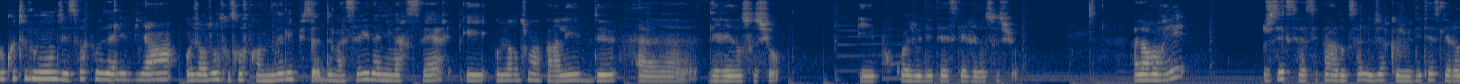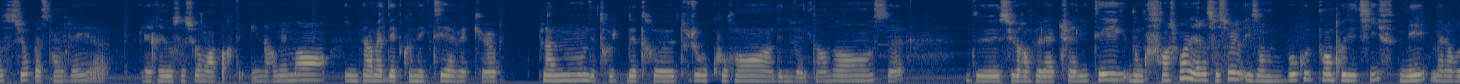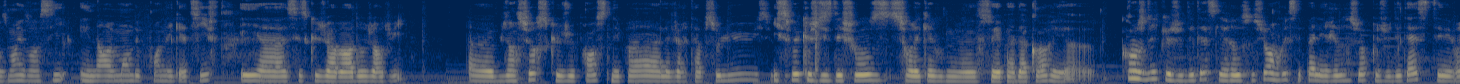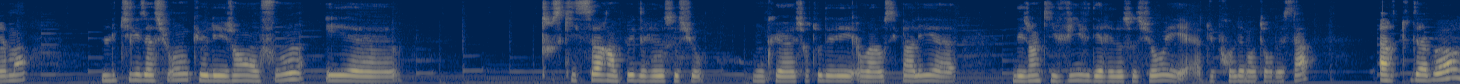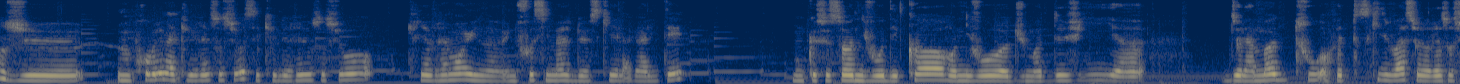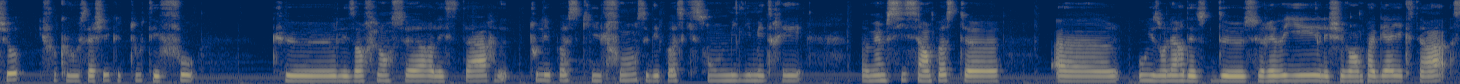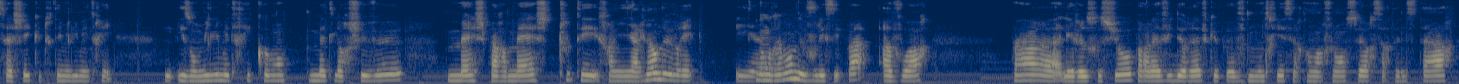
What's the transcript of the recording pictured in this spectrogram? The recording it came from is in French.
Coucou tout le monde, j'espère que vous allez bien. Aujourd'hui on se retrouve pour un nouvel épisode de ma série d'anniversaire et aujourd'hui on va parler de euh, les réseaux sociaux et pourquoi je déteste les réseaux sociaux. Alors en vrai, je sais que c'est assez paradoxal de dire que je déteste les réseaux sociaux parce qu'en vrai, euh, les réseaux sociaux m'ont apporté énormément. Ils me permettent d'être connectée avec euh, plein de monde, d'être toujours au courant des nouvelles tendances, de suivre un peu l'actualité. Donc franchement, les réseaux sociaux, ils ont beaucoup de points positifs, mais malheureusement, ils ont aussi énormément de points négatifs. Et euh, c'est ce que je vais aborder aujourd'hui. Euh, bien sûr, ce que je pense n'est pas la vérité absolue. Il se peut que je dise des choses sur lesquelles vous ne soyez pas d'accord. Et euh, quand je dis que je déteste les réseaux sociaux, en vrai, c'est pas les réseaux sociaux que je déteste, c'est vraiment l'utilisation que les gens en font et tout ce qui sort un peu des réseaux sociaux. Donc surtout, on va aussi parler des gens qui vivent des réseaux sociaux et euh, du problème autour de ça. Alors tout d'abord, je... mon problème avec les réseaux sociaux, c'est que les réseaux sociaux créent vraiment une, fausse image de ce qui est la réalité. Donc que ce soit au niveau des corps, au niveau euh, du mode de vie, euh, de la mode, tout, en fait tout ce qui va sur les réseaux sociaux, il faut que vous sachiez que tout est faux. Que les influenceurs, les stars, tous les posts qu'ils font, c'est des posts qui sont millimétrés. même si c'est un post où ils ont l'air de, se réveiller, les cheveux en pagaille, etc., sachez que tout est millimétré. Ils ont millimétré comment mettre leurs cheveux, mèche par mèche, tout est. Enfin, il n'y a rien de vrai. Euh, Donc, vraiment, ne vous laissez pas avoir par les réseaux sociaux, par la vie de rêve que peuvent montrer certains influenceurs, certaines stars,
